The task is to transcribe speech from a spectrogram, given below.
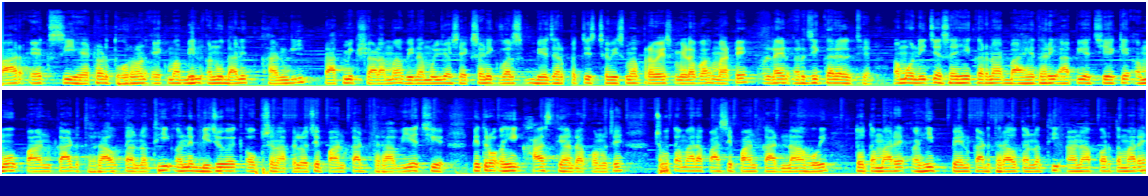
બાર એક સી હેઠળ ધોરણ એકમાં બિન અનુદાનિત ખાનગી પ્રાથમિક શાળામાં વિનામૂલ્ય શૈક્ષણિક વર્ષ બે હજાર પચીસ છવ્વીસમાં પ્રવેશ મેળવવા માટે ઓનલાઈન અરજી કરેલ છે. અમો નીચે સહી કરનાર બાહેધરી આપીએ છીએ કે અમો પાન કાર્ડ ધરાવતા નથી અને બીજો એક ઓપ્શન આપેલો છે, પાન કાર્ડ ધરાવીએ છીએ. મિત્રો, અહીં ખાસ ધ્યાન રાખવાનું છે. જો તમારા પાસે પાન કાર્ડ ના હોય, તો તમારે અહીં પેન કાર્ડ ધરાવતા નથી. આના પર તમારે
